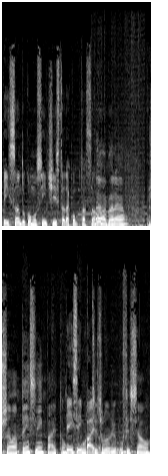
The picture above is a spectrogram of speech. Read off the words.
Pensando como Cientista da Computação. Não, agora chama Pense em Python. Pense em o Python. título oficial,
